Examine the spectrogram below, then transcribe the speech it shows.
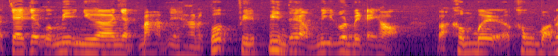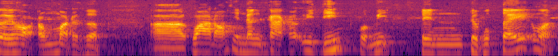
uh, che chở của Mỹ như uh, Nhật Bản, Hàn Quốc, Philippines thấy rằng Mỹ luôn bên cạnh họ và không bơi không bỏ rơi họ trong mọi trường hợp à, qua đó thì nâng cao các uy tín của Mỹ trên trường quốc tế đúng không ạ?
